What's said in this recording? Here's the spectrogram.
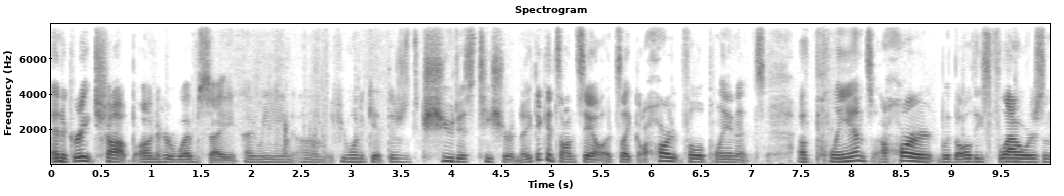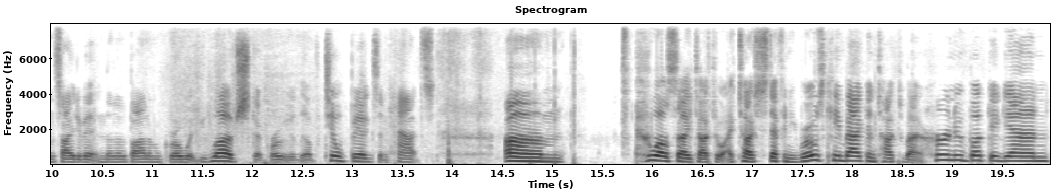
and a great shop on her website. I mean, um, if you want to get there's the cutest t-shirt and I think it's on sale. It's like a heart full of planets of plants, a heart with all these flowers inside of it, and then at the bottom, Grow What You Love. She's got Grow What You Love tote bags and hats. Um, who else did I talk to? I talked Stephanie Rose came back and talked about her new book again.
